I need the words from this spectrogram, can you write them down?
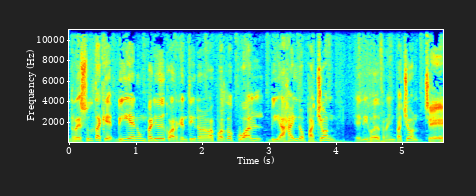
Resulta que vi en un periódico argentino, no me acuerdo cuál, vi a Jairo Pachón, el hijo de Efraín Pachón. Sí.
